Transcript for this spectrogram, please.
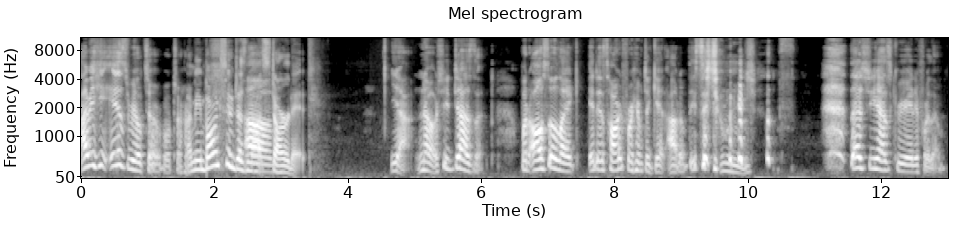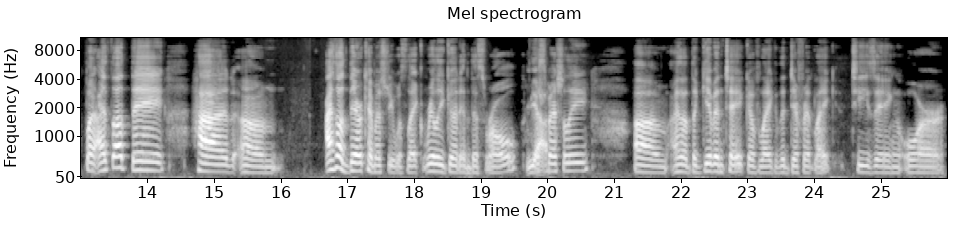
i mean he is real terrible to her I mean, Bong Soon does not Um, start it. Yeah, no, she doesn't. But also, like, it is hard for him to get out of these situations that she has created for them. But I thought they had, um, I thought their chemistry was like really good in this role, Yeah. especially. Um, I thought the give and take of like the different like teasing or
